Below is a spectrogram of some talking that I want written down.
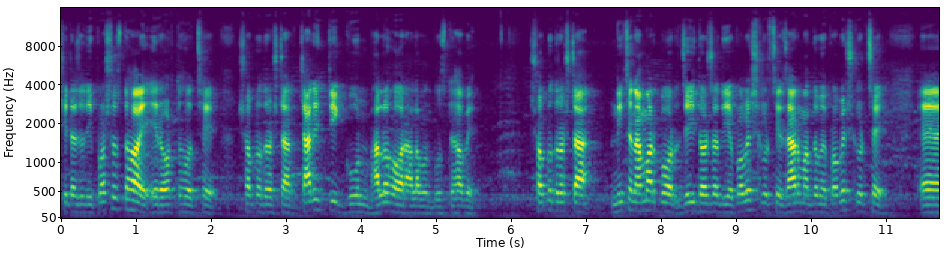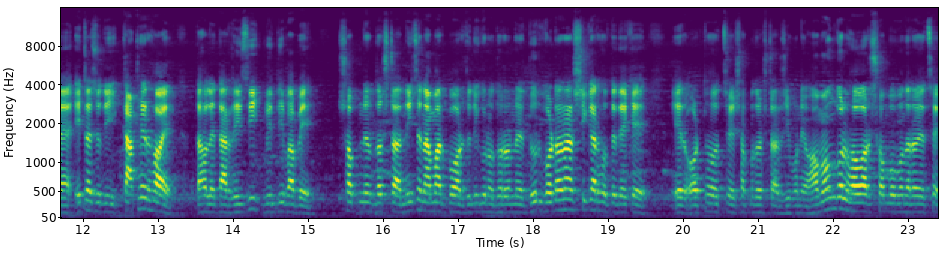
সেটা যদি প্রশস্ত হয়, এর অর্থ হচ্ছে স্বপ্নদ্রষ্টার চারিত্রিক গুণ ভালো হওয়ার আলামত বুঝতে হবে। স্বপ্নদ্রষ্টা নিচে নামার পর যেই দরজা দিয়ে প্রবেশ করছে, যার মাধ্যমে প্রবেশ করছে এটা যদি কাঠের হয়, তাহলে তার রিজিক বৃদ্ধি পাবে। স্বপ্নের দশটা নিচে নামার পর যদি কোনো ধরনের দুর্ঘটনার শিকার হতে দেখে, এর অর্থ হচ্ছে স্বপ্নদ্রষ্টার জীবনে অমঙ্গল হওয়ার সম্ভাবনা রয়েছে।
